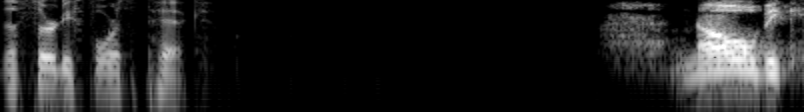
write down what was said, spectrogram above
the 34th pick? No, because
